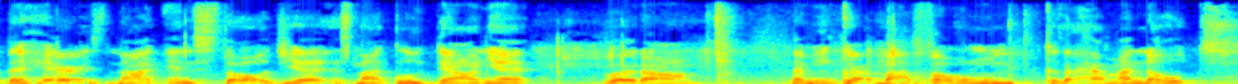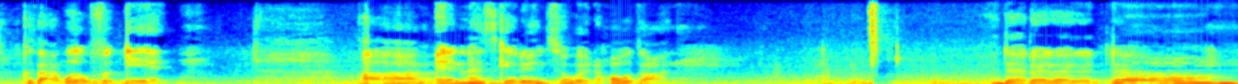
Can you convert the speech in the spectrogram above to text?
The hair is not installed yet. It's not glued down yet. But um let me grab my phone because i have my notes because i will forget. Um and let's get into it. Hold on. Da, da, da, da, da.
